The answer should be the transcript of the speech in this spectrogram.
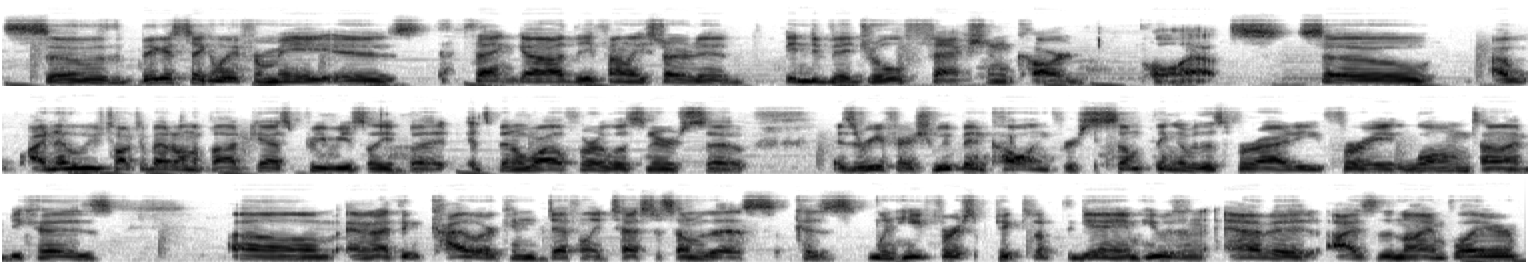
So the biggest takeaway for me is thank God they finally started individual faction card pullouts. So I, I know we've talked about it on the podcast previously, but it's been a while for our listeners. So as a refresh, we've been calling for something of this variety for a long time because um, and I think Kyler can definitely test to some of this because when he first picked up the game, he was an avid Eyes of the Nine player.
